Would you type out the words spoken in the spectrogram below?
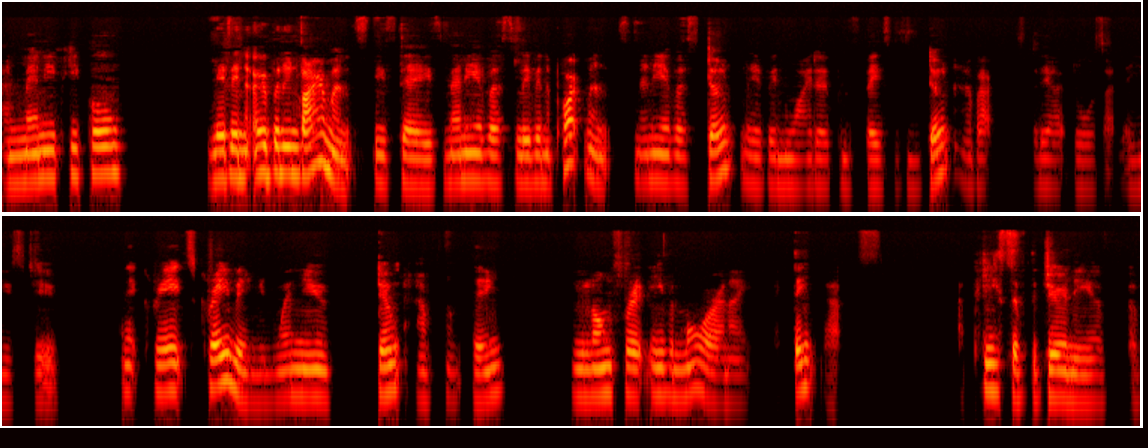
and many people live in urban environments these days. Many of us live in apartments. Many of us don't live in wide open spaces and don't have access to the outdoors like they used to. And it creates craving. And when you don't have something, you long for it even more. And I, I think that's a piece of the journey of, of,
